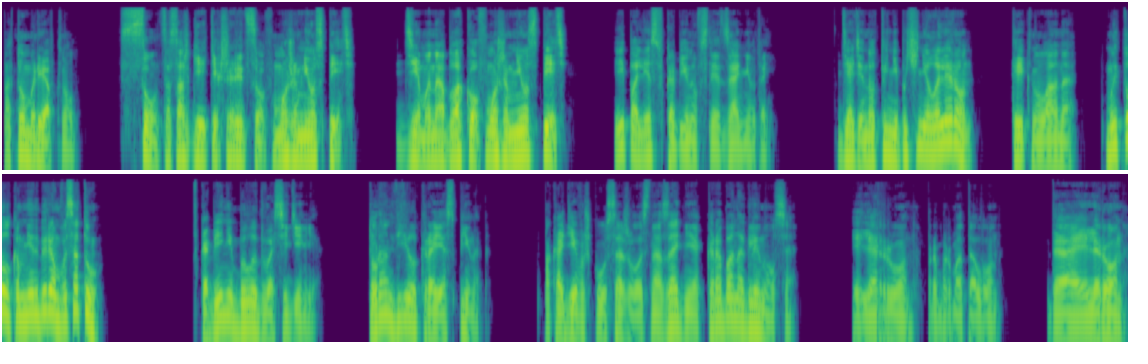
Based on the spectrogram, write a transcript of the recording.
Потом рявкнул. «Солнце сожги этих жрецов, можем не успеть! Демоны облаков, можем не успеть!» И полез в кабину вслед за Анютой. «Дядя, но ты не починил Алерон!» — крикнула она. «Мы толком не наберем высоту!» В кабине было два сиденья. Туран видел края спинок. Пока девушка усаживалась на заднее, Карабан оглянулся. «Элерон», — пробормотал он. «Да, Элерон.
